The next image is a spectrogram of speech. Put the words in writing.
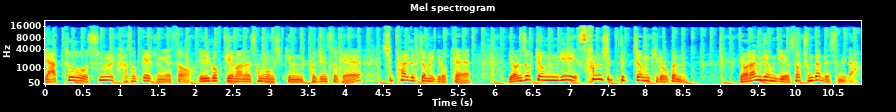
야투 25개 중에서 7개만을 성공시키는 부진 속에 18득점을 기록해 연속 경기 30득점 기록은 11경기에서 중단됐습니다.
